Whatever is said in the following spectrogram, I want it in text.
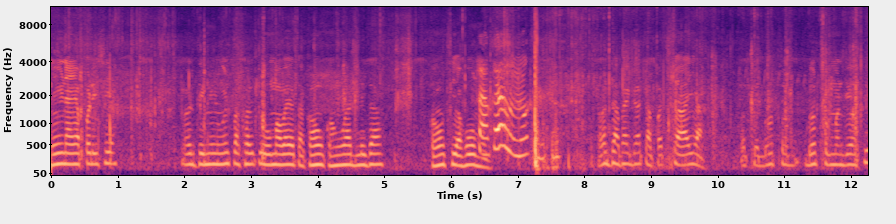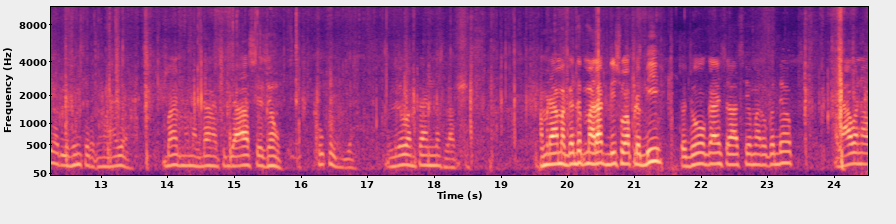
નીણ પડી છે. અડધી નીણ પાસે ખડકી ઓમાં વાયા હતા ઘઉં ઘઉં વાડ લીધા. ઘઉં થયા હો અડધા ભાઈ હતા પચાસ આવ્યા પછી દોઢસો દોઢસો મણ જેવા થયા એટલે હિંતેર મણ આવ્યા બાર મહિના દાણા થઈ ગયા. આ છે જઉં. ફૂકી ગયા. લેવાનો ટાઈમ નથી લાગતો. હમણાં આમાં ગદપમાં રાખી દઈશું આપણે બી. તો જો ગાય આ છે અમારો ગદપ. અને આવાના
